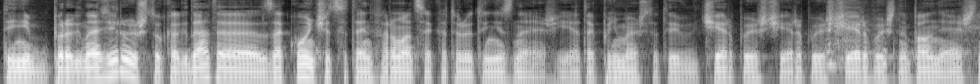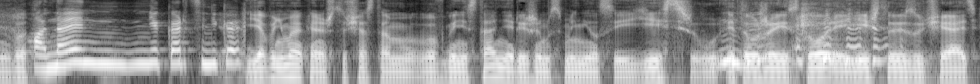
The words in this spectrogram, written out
Ты не прогнозируешь, что когда-то закончится та информация, которую ты не знаешь? Я так понимаю, что ты черпаешь, черпаешь, черпаешь, наполняешь. наполняешь. Она, мне кажется, никак... Я понимаю, конечно, что сейчас там в Афганистане режим сменился, и есть, это уже история, есть что изучать,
